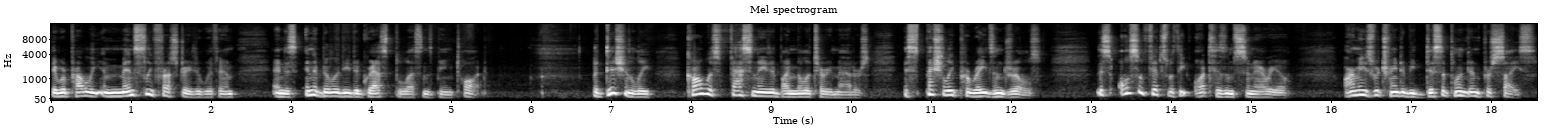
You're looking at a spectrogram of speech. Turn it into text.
They were probably immensely frustrated with him and his inability to grasp the lessons being taught. Additionally, Carl was fascinated by military matters, especially parades and drills. This also fits with the autism scenario. Armies were trained to be disciplined and precise.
